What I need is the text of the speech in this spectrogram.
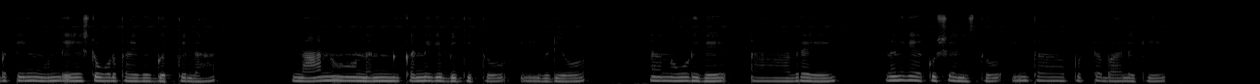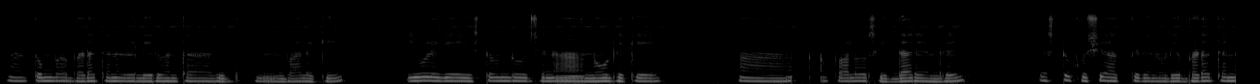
ಬಟ್ ಇನ್ನು ಮುಂದೆ ಎಷ್ಟು ಓಡ್ತಾ ಇದೆ ಗೊತ್ತಿಲ್ಲ. ನಾನು ನನ್ನ ಕಣ್ಣಿಗೆ ಬಿದ್ದಿತ್ತು ಈ ವಿಡಿಯೋ ನಾನು ನೋಡಿದೆ. ಆದರೆ ನನಗೆ ಖುಷಿ ಅನ್ನಿಸ್ತು ಇಂಥ ಪುಟ್ಟ ಬಾಲಕಿ ತುಂಬ ಬಡತನದಲ್ಲಿರುವಂಥ ವಿದ್, ಬಾಲಕಿ, ಇವಳಿಗೆ ಇಷ್ಟೊಂದು ಜನ ನೋಡಲಿಕ್ಕೆ ಫಾಲೋವರ್ಸ್ ಇದ್ದಾರೆ ಅಂದರೆ ಎಷ್ಟು ಖುಷಿ ಆಗ್ತಿದೆ ನೋಡಿ. ಬಡತನ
